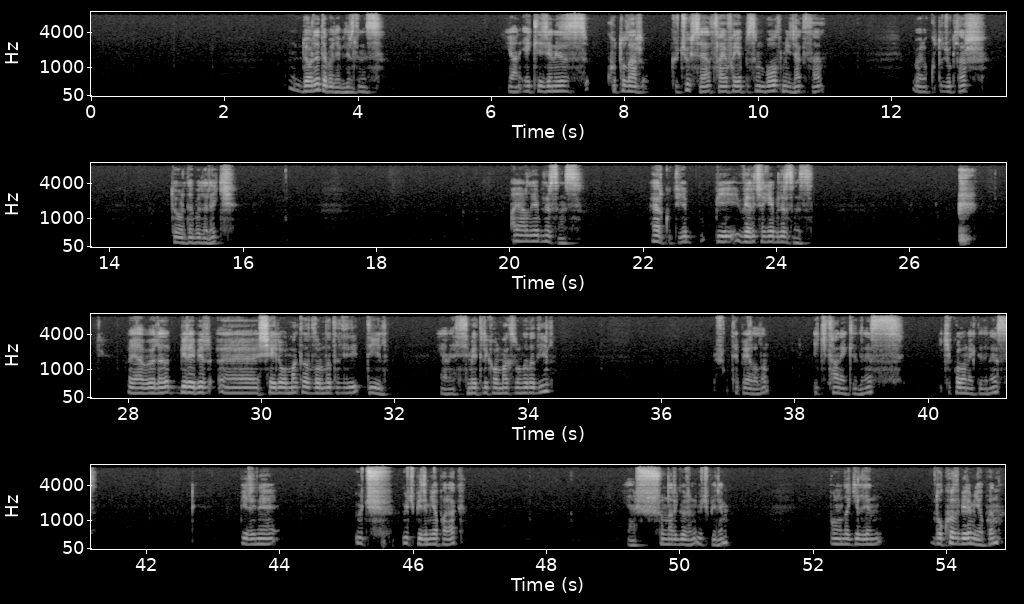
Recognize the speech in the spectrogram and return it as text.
dörde de bölebilirsiniz. Yani ekleyeceğiniz kutular küçükse, sayfa yapısını bozmayacaksa böyle kutucuklar dörde bölerek ayarlayabilirsiniz. Her kutuya bir veri çekebilirsiniz. Veya böyle birebir e, şeyli olmak da zorunda da değil. Yani simetrik olmak zorunda da değil. Şu tepeye alalım. İki tane eklediniz. iki kolon eklediniz birini 3 3 birim yaparak yani şunları görün 3 birim. Bunu da gelin 9 birim yapın.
